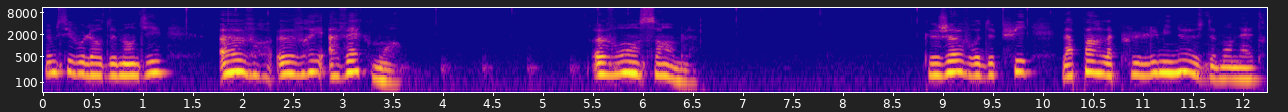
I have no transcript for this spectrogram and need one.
Comme si vous leur demandiez œuvre, œuvrez avec moi. œuvrons ensemble. Que j'œuvre depuis la part la plus lumineuse de mon être,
